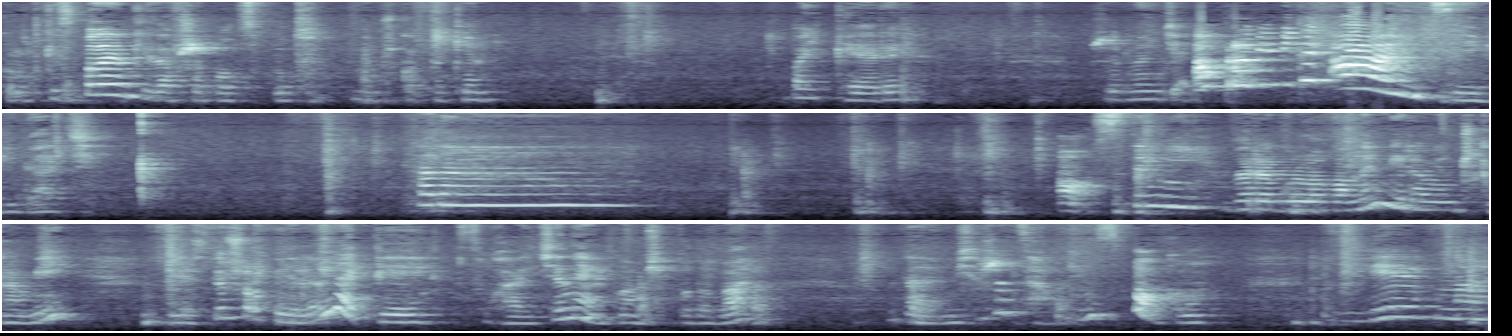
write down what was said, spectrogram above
krótkie spodenki zawsze pod spód. Na przykład takie bajkery, że będzie, a prawie widać, a nic nie widać. Tada! O, z tymi wyregulowanymi ramionczkami jest już o wiele lepiej. Słuchajcie, no jak Wam się podoba? Wydaje mi się, że całkiem spoko. Zwiewna,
